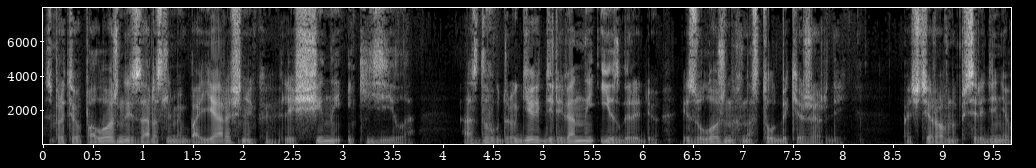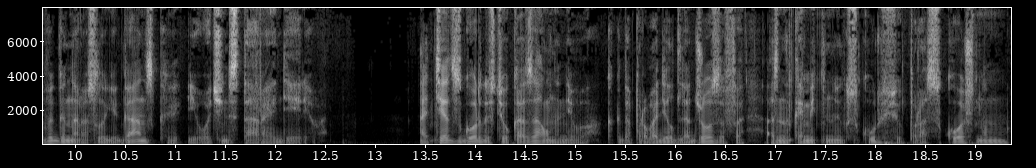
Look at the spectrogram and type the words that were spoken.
с противоположной зарослями боярышника, лещины и кизила, а с двух других деревянной изгородью из уложенных на столбике жердей. Почти ровно посередине выгона росло гигантское и очень старое дерево. Отец с гордостью указал на него, когда проводил для Джозефа ознакомительную экскурсию по роскошному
